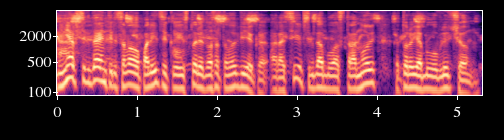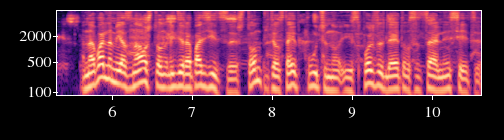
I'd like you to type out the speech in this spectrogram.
Меня всегда интересовала политика и история 20 века, а Россия всегда была страной, которой я был увлечен. О Навальном я знал, что он лидер оппозиции, что он противостоит Путину и использует для этого социальные сети.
